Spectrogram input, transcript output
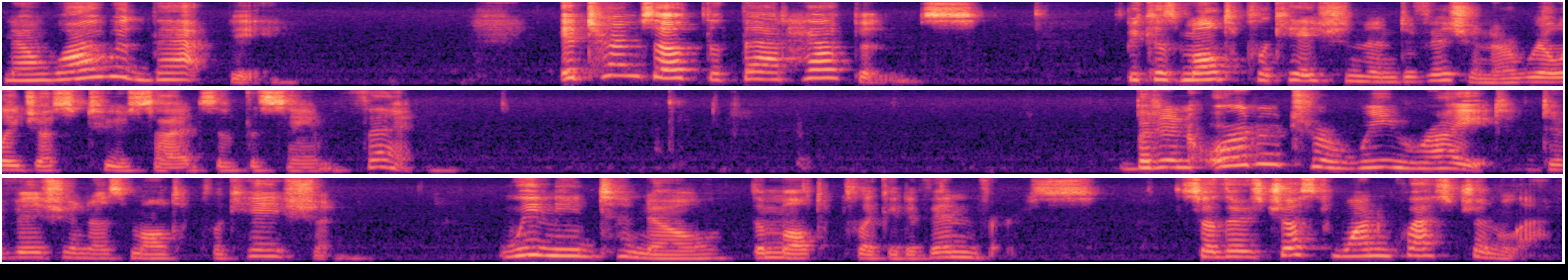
Now why would that be? It turns out that that happens because multiplication and division are really just two sides of the same thing. But in order to rewrite division as multiplication, we need to know the multiplicative inverse. So there's just one question left.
